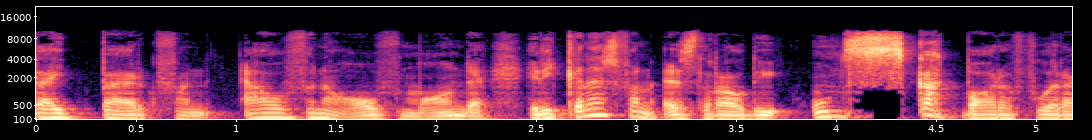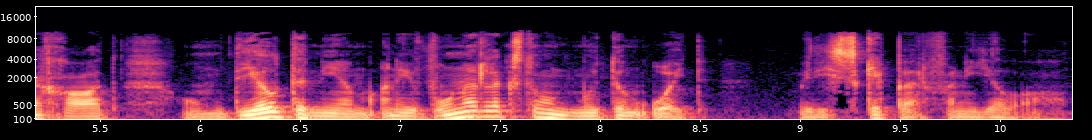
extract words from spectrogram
tydperk van 11 en 'n half maande het die kinders van Israel die onskatbare voorreg gehad om deel te neem aan die wonderlikste ontmoeting ooit met die Skepper van die heelal.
